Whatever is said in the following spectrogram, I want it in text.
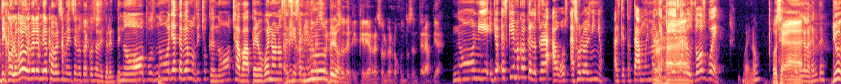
dijo, lo voy a volver a enviar para ver si me dicen otra cosa diferente. No, pues no, ya te habíamos dicho que no, chava, pero bueno, no a sé mí, si es a el mí mismo. no me No, suena pero- eso de que quería resolverlo juntos en terapia. No, ni yo, es que yo me acuerdo que el otro era a, a solo al niño, al que trataba muy mal, y aquí Ajá. es a los dos, güey. Bueno, O que lo diga sea, la gente. yo,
